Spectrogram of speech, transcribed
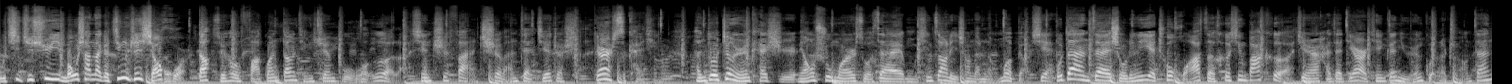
武器去蓄意谋杀那个精神小伙的。随后法官当庭宣布，我饿了，先吃饭，吃完再接着审。第二次开庭，很多证人开始描述摩尔索在母亲葬礼上的冷漠表现，不但在守灵夜抽华子喝星巴克，竟然还在第二天跟女人滚了床单。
